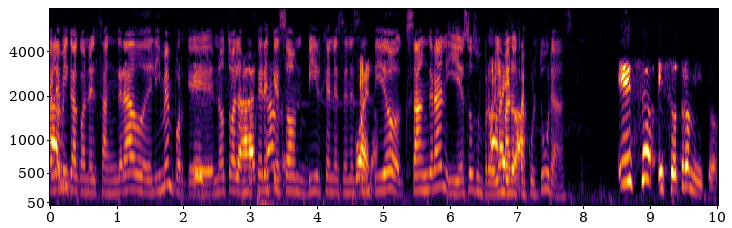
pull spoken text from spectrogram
polémica con el sangrado del himen porque no todas las mujeres que son vírgenes en ese Bueno. sentido sangran y eso es un problema en otras culturas. Eso es otro mito.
